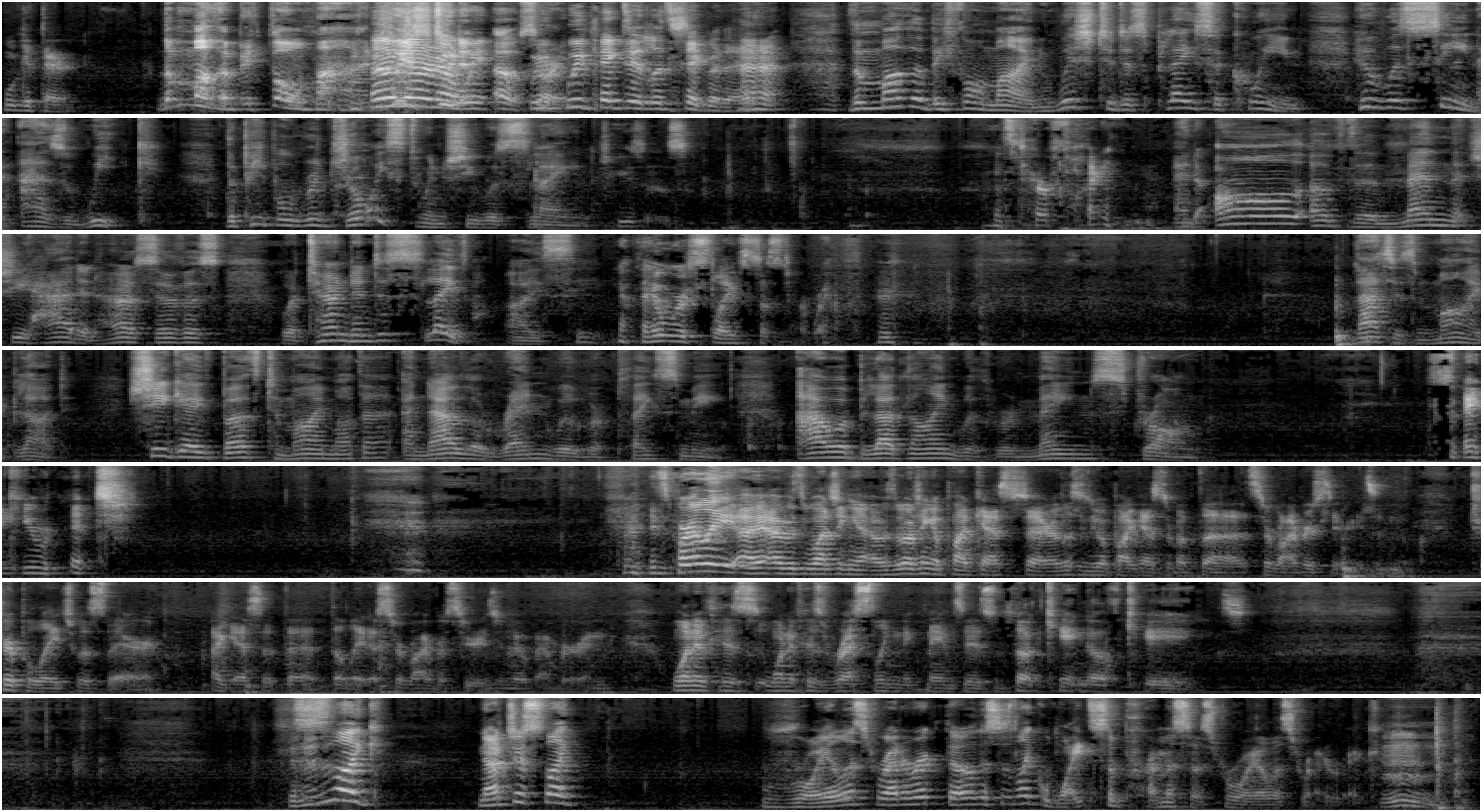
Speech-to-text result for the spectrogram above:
We'll get there. The mother before mine. No, no, wished no, to we, de- oh, we- sorry. We, picked it. Let's stick with it. the mother before mine wished to displace a queen who was seen as weak. The people rejoiced when she was slain. Jesus. That's terrifying. And all of the men that she had in her service were turned into slaves. I see. They were slaves to start with. That is my blood. She gave birth to my mother, and now Loren will replace me. Our bloodline will remain strong. Thank you, Rich. it's partly I, I was watching I was watching a podcast or listening to a podcast about the Survivor series and Triple H was there. I guess at the the latest Survivor series in November, and one of his one of his wrestling nicknames is the King of Kings. This is like not just like royalist rhetoric though. This is like white supremacist royalist rhetoric. Mm.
